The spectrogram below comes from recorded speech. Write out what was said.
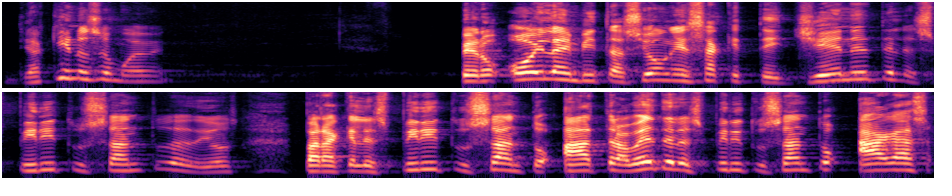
De aquí no se mueven. Pero hoy la invitación es a que te llenes del Espíritu Santo de Dios para que el Espíritu Santo, a través del Espíritu Santo, hagas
